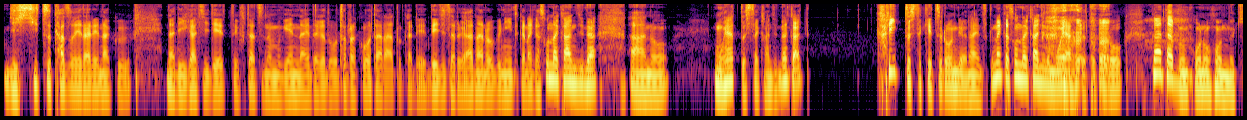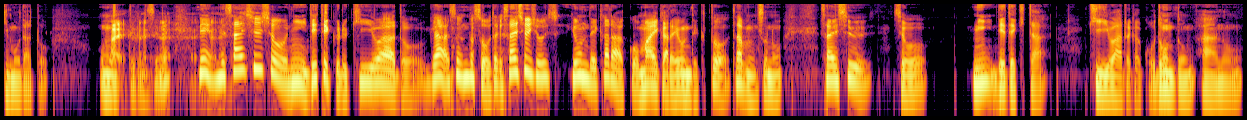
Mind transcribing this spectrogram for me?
実質数えられなくなりがちでって2つの無限の間がどうたらこうたらとかでデジタルがアナログにとかなんかそんな感じなあのもやっとした感じ。なんかカリッとした結論ではないんですけどなんかそんな感じのもやったところが多分この本の肝だと思ってるんですよね。でで最終章に出てくるキーワードがそのそうだから最終章読んでからこう前から読んでいくと多分その最終章に出てきたキーワードがこうどんどんあの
